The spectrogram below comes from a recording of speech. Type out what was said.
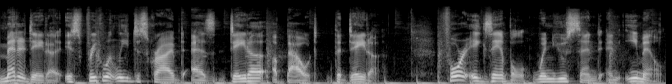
Metadata is frequently described as data about the data. For example, when you send an email,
